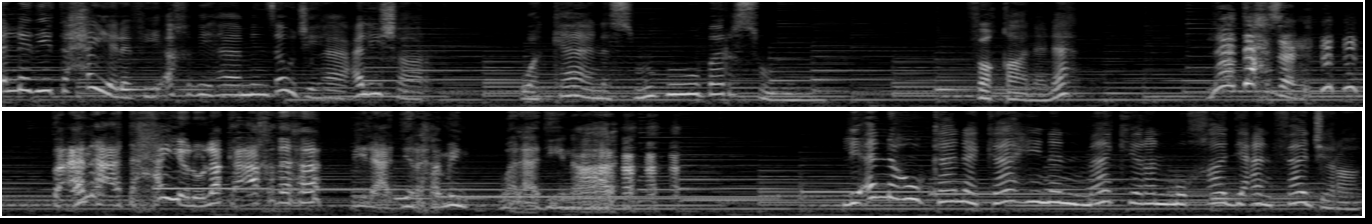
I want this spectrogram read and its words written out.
الذي تحيل في أخذها من زوجها علي شار وكان اسمه برسوم. فقال له لا تحزن فأنا أتحيل لك أخذها بلا درهم ولا دينار. لأنه كان كاهنا ماكرا مخادعا فاجرا.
